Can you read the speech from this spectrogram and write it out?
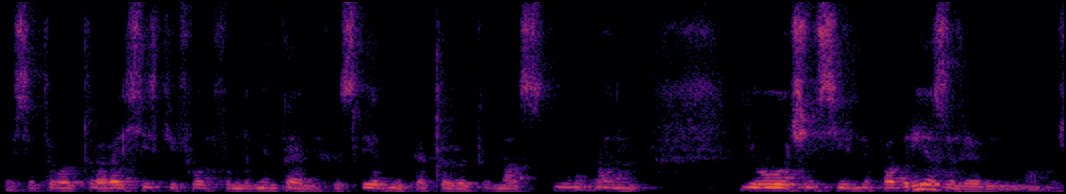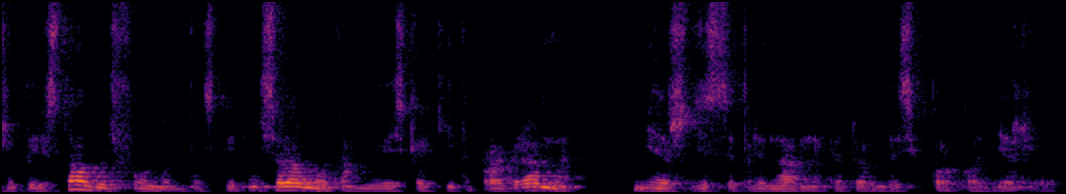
То есть это вот Российский фонд фундаментальных исследований, который у нас, ну, он, его очень сильно подрезали, он уже перестал быть фондом, так сказать, но все равно там есть какие-то программы междисциплинарные, которые он до сих пор поддерживает.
